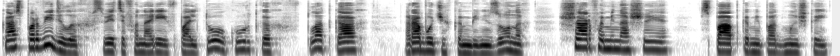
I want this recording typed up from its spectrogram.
Каспар видел их в свете фонарей в пальто, куртках, в платках, рабочих комбинезонах, с шарфами на шее, с папками под мышкой.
